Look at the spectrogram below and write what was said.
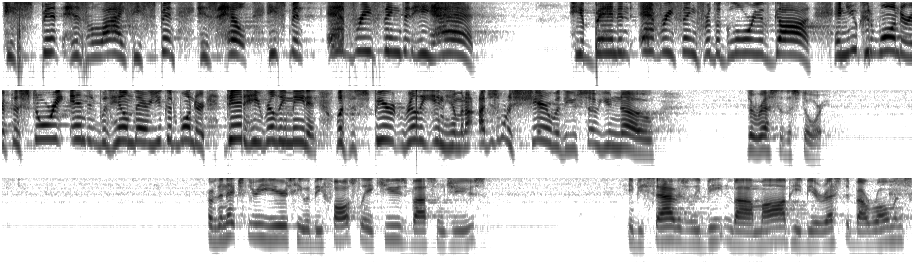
He spent his life, he spent his health, he spent everything that he had He abandoned everything for the glory of God. And you could wonder if the story ended with him there, you could wonder, did he really mean it? Was the Spirit really in him? And I just want to share with you so you know the rest of the story. Over the next three years, he would be falsely accused by some Jews. He'd be savagely beaten by a mob. He'd be arrested by Romans.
